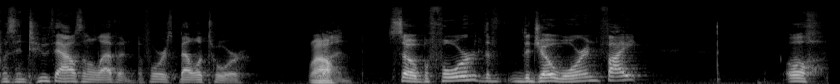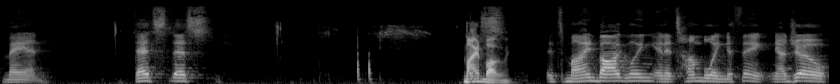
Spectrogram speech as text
was in 2011 before his Bellator Wow. run. So before the the Joe Warren fight, oh man, that's that's Mind-boggling. It's, mind-boggling and it's humbling to think. Now, Joe,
